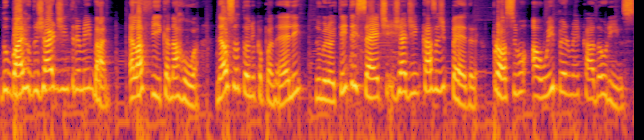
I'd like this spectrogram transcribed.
do bairro do Jardim Tremembé. Ela fica na rua Nelson Antônio Campanelli, número 87, Jardim Casa de Pedra, próximo ao hipermercado Ourinhos.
